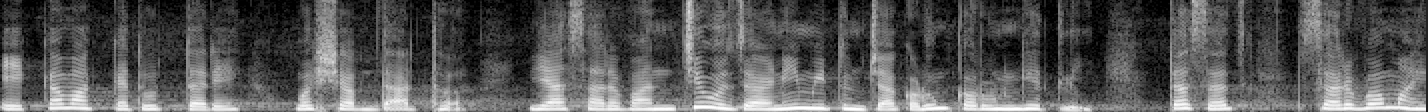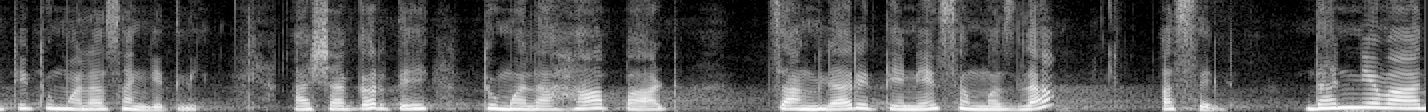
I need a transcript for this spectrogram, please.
एका वाक्यात उत्तरे व शब्दार्थ या सर्वांची उजळणी मी तुमच्याकडून करून घेतली. तसंच सर्व माहिती तुम्हाला सांगितली. आशा करते तुम्हाला हा पाठ चांगल्या रीतीने समजला असेल. धन्यवाद!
